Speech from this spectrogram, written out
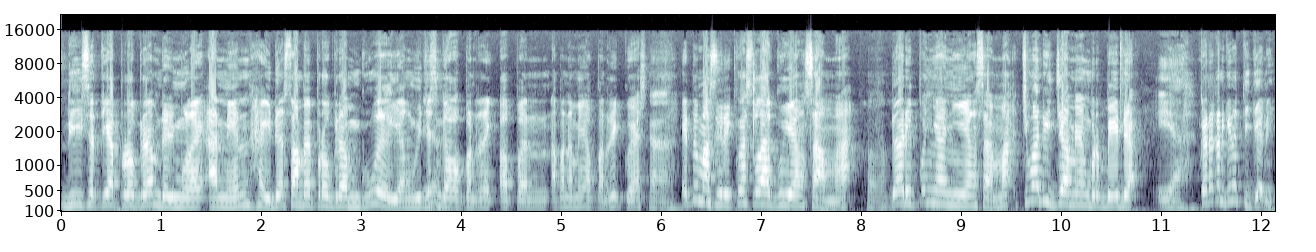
di setiap program dari mulai Anin, Haidar sampai program gue yang which is nggak open re- open apa namanya open request, Ha. itu masih request lagu yang sama Ha. dari penyanyi yang sama, cuma di jam yang berbeda. iya. Karena kan kita tiga nih,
